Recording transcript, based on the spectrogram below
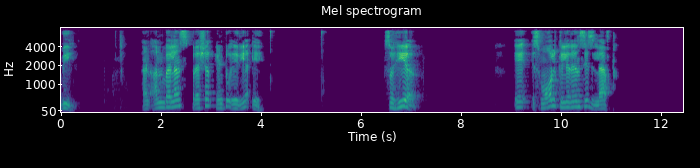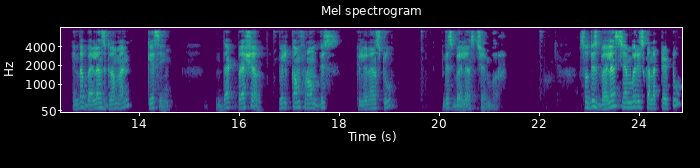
B and unbalanced pressure into area A. So here a small clearance is left in the balance drum and casing. That pressure will come from this clearance to this balance chamber. So this balance chamber is connected to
